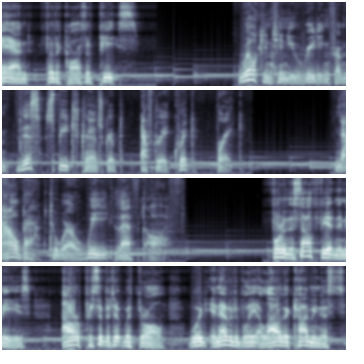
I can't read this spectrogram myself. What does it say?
and for the cause of peace. We'll continue reading from this speech transcript after a quick break. Now back to where we left off. For the South Vietnamese, our precipitate withdrawal would inevitably allow the Communists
